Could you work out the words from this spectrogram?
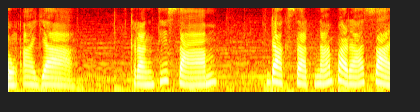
ลงอาญา ครั้งที่ 3 ดักสัตว์น้ำปลาร้าใส่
